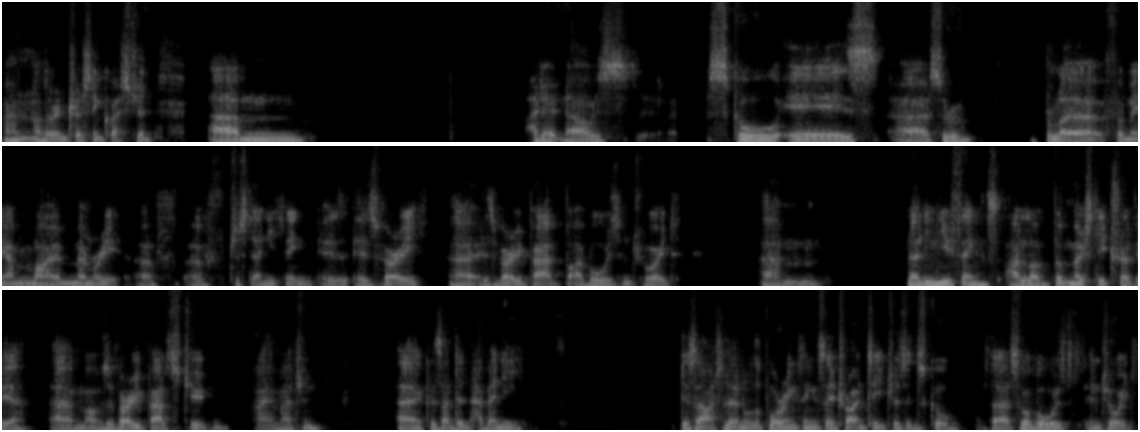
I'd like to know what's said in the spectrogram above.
another interesting question. Um, I don't know. Was, school is uh, sort of blur for me. My memory of of just anything is is very uh, is very bad. But I've always enjoyed um, learning new things. I love, but mostly trivia. Um, I was a very bad student, I imagine, because uh, I didn't have any desire to learn all the boring things they try and teach us in school. So, so I've always enjoyed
